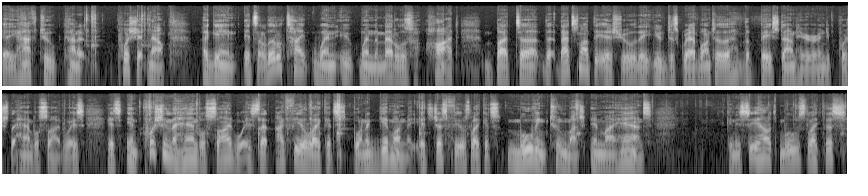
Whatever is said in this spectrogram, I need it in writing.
You have to kind of push it. Now, Again, it's a little tight when you, when the metal is hot, but uh, th that's not the issue. They, you just grab onto the, the base down here and you push the handle sideways. It's in pushing the handle sideways that I feel like it's going to give on me. It just feels like it's moving too much in my hands. Can you see how it moves like this?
